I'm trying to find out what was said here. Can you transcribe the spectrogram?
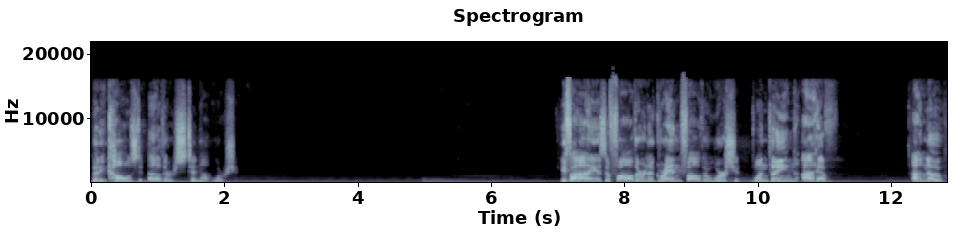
but it caused others to not worship. If I, as a father and a grandfather, worship, one thing I have I know,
